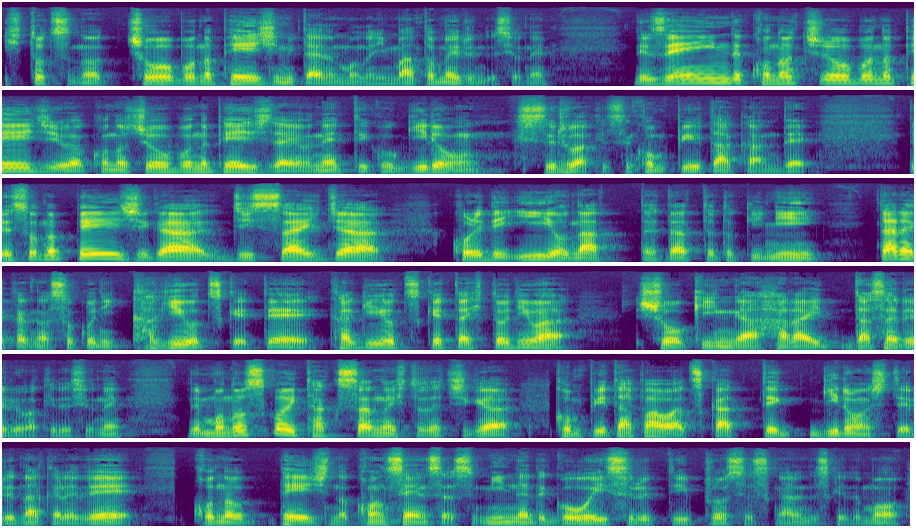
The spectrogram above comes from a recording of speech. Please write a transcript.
一つの帳簿のページみたいなものにまとめるんですよね。で、全員でこの帳簿のページはこの帳簿のページだよねってこう議論するわけですね、コンピューター間で。で、そのページが実際じゃあこれでいいよなってなった時に、誰かがそこに鍵をつけて、鍵をつけた人には賞金が払い出されるわけですよね。で、ものすごいたくさんの人たちがコンピューターパワー使って議論してる中で、このページのコンセンサス、みんなで合意するっていうプロセスがあるんですけども、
